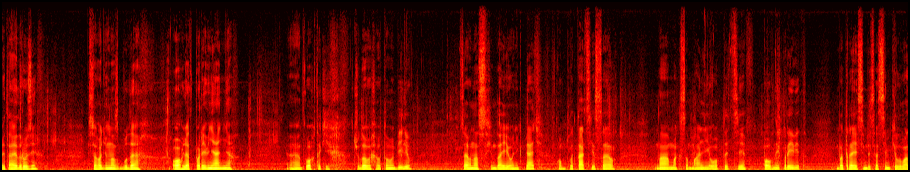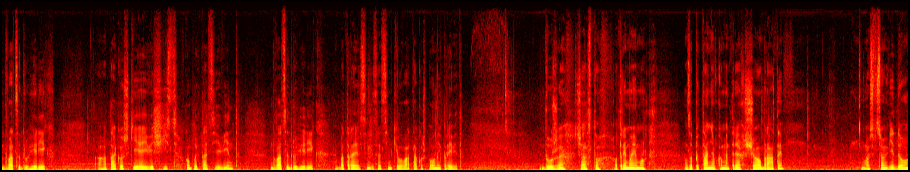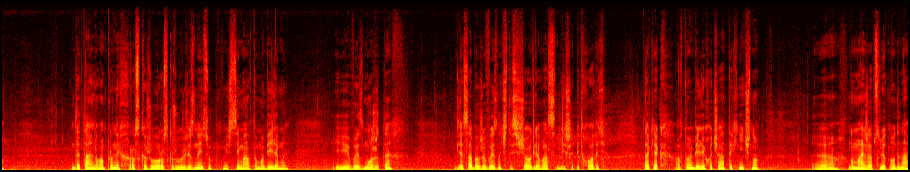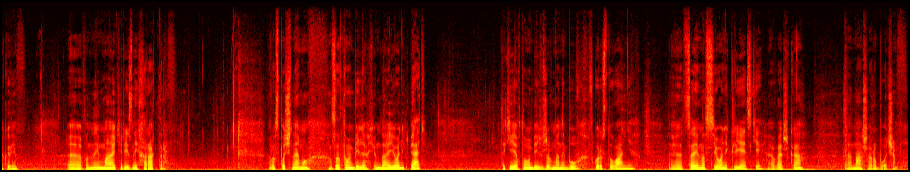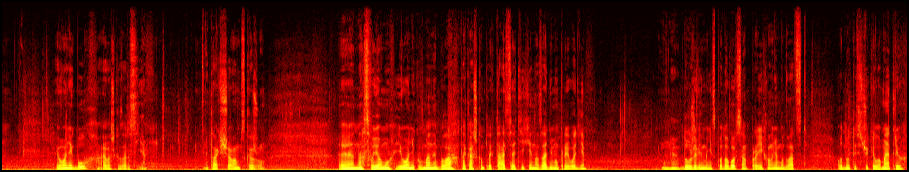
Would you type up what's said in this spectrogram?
Вітаю, друзі! Сьогодні у нас буде огляд порівняння е, двох таких чудових автомобілів. Це у нас Hyundai Ioniq 5 в комплектації SEL на максимальній оптиці, повний привід, батарея 77 кВт, 22 рік, а також Kia EV6 в комплектації Wind, 22 рік, батарея 77 кВт, також повний привід. Дуже часто отримуємо запитання в коментарях, що обрати. Ось в цьому відео детально вам про них розкажу, розкажу різницю між цими автомобілями, і ви зможете для себе вже визначитись, що для вас більше підходить. Так як автомобілі, хоча технічно е, ну, майже абсолютно одинакові, е, вони мають різний характер. Розпочнемо з автомобіля Hyundai Ioniq 5. Такий автомобіль вже в мене був в користуванні. Е, Цей у нас Ioniq клієнтський, вешка е, наша робоча. Ioniq був, а вешка зараз є. І так, що вам скажу? Е, На своєму Іоніку в мене була така ж комплектація, тільки на задньому приводі. Дуже він мені сподобався. Проїхав на ньому 21 тисячу кілометрів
